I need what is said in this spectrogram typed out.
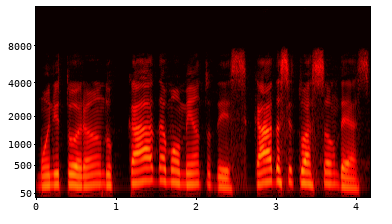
monitorando cada momento desse, cada situação dessa.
